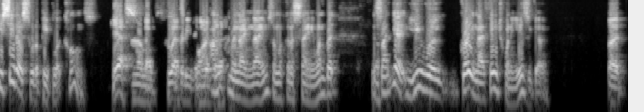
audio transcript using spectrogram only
you see those sort of people at cons. Yes, um, that's- celebrity that's I'm not going to name names I'm not going to say anyone but it's like yeah you were great in that thing 20 years ago but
